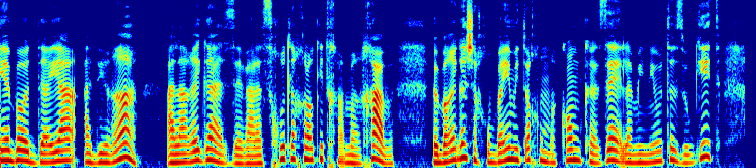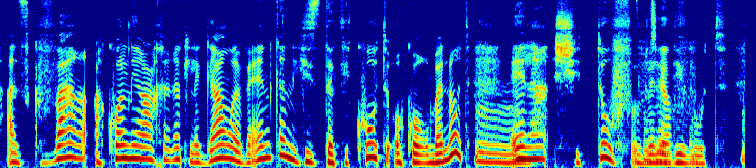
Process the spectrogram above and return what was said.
אהיה בהודיה אדירה על הרגע הזה ועל הזכות לחלוק איתך מרחב. וברגע שאנחנו באים מתוך מקום כזה למיניות הזוגית, אז כבר הכל נראה אחרת לגמרי, ואין כאן הזדקקות או קורבנות, mm. אלא שיתוף ונדיבות. Mm.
